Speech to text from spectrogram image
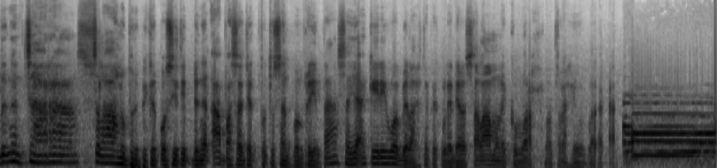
dengan cara selalu berpikir positif dengan apa saja keputusan pemerintah. Saya akhiri wabillahi taufiq Assalamualaikum warahmatullahi wabarakatuh.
